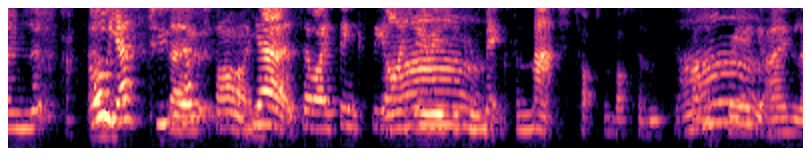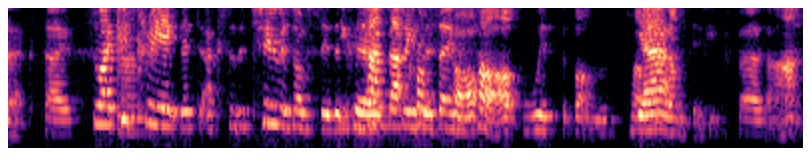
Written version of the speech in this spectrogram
own look patterns. Oh yes, two So, plus five. Yeah, so I think the idea is you Ah. can mix and match tops and bottoms to kind of create your Ah. own look. So So I could Um, create the t- so the two is obviously the you could the have that crossover top, top. With the bottom part Yeah. of the jumpsuit if you prefer that.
